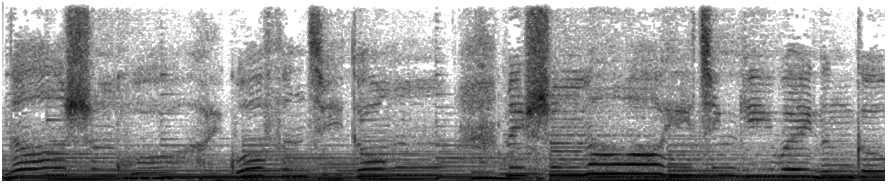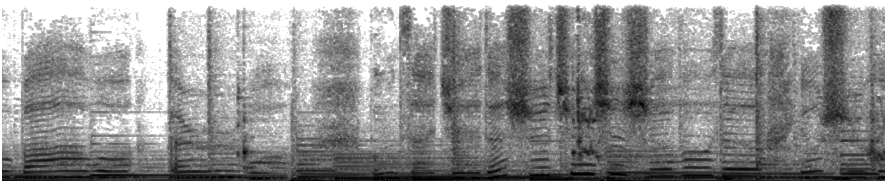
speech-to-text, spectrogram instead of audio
那生活还过分激动。没什么，我已经以为能够把握，而我不再觉得失去是舍不得，有时候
